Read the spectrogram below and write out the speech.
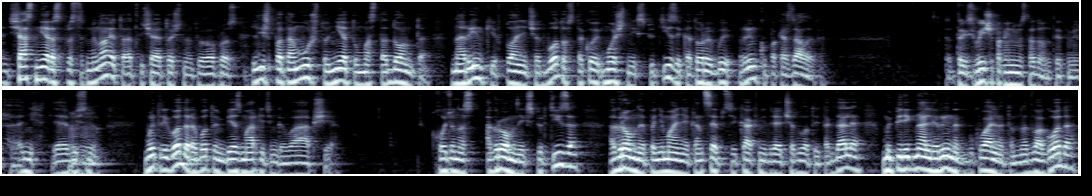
сейчас не распространено это, отвечаю точно на твой вопрос, лишь потому, что нету мастодонта на рынке в плане чат-ботов с такой мощной экспертизой, который бы рынку показал это. То есть вы еще пока не мастодон, ты это имеешь в виду? А, нет, я объясню. Ага. Мы три года работаем без маркетинга вообще. Хоть у нас огромная экспертиза, огромное понимание концепции, как внедрять чат-боты и так далее, мы перегнали рынок буквально там на два года.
